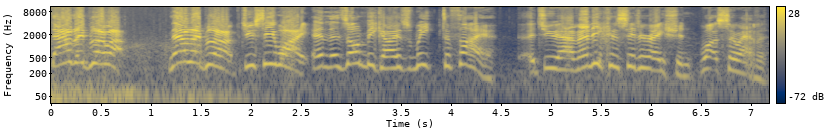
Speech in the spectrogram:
Now they blow up! Now they blow up! Do you see why? And the zombie guy's weak to fire. Uh, Do you have any consideration whatsoever?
